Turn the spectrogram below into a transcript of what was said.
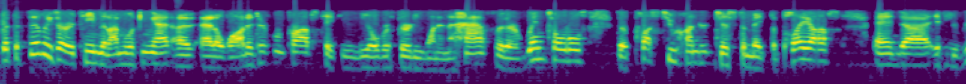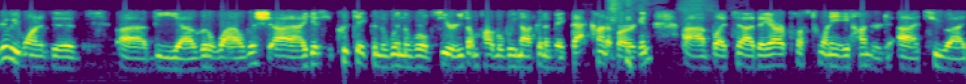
But the Phillies are a team that I'm looking at uh, at a lot of different props, taking the over 31 and a half for their win totals. They're plus 200 just to make the playoffs. And uh, if you really wanted to uh, be a little wildish, uh, I guess you could take them to win the World Series. I'm probably not going to make that kind of bargain, uh, but uh, they are plus 2,800 uh, to uh,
